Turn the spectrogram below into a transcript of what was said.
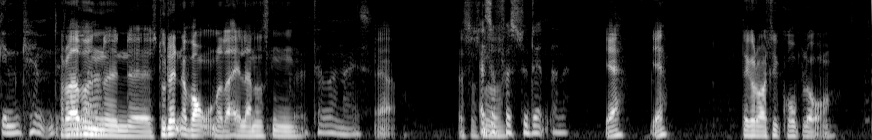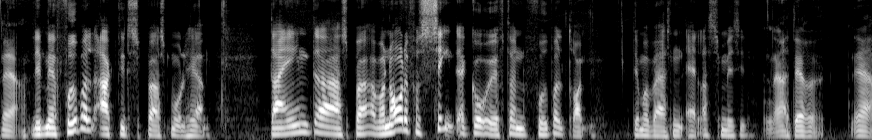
genkendt? Har du været på en, en øh, studentervogn eller et eller andet sådan... Det var nice. Ja. Altså, sådan Altså noget. for studenterne. Ja, ja. Det kan du også lige gruble over. Ja. Lidt mere fodboldagtigt spørgsmål her. Der er en, der spørger, hvornår er det for sent at gå efter en fodbolddrøm? Det må være sådan aldersmæssigt. Ja, det er, ja,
